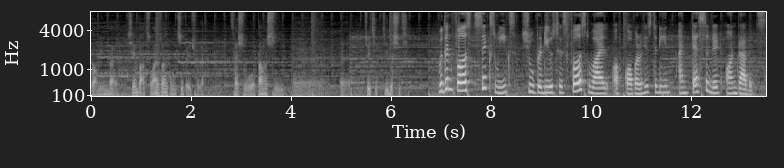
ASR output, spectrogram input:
搞明白，先把左氨酸铜制备出来，才是我当时呃呃最紧急的事情。Within first 6 weeks, Xu produced his first vial of copper histidine and tested it on rabbits.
